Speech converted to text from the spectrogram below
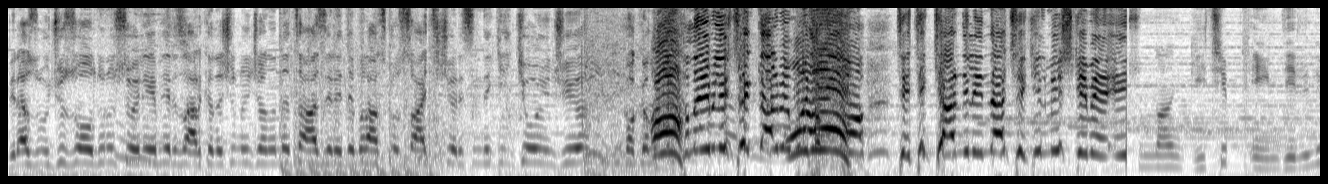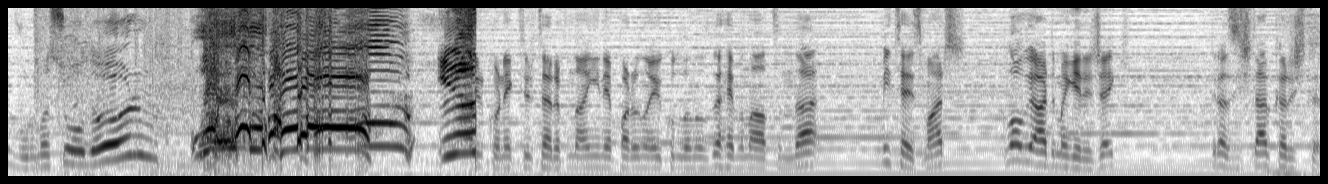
Biraz ucuz olduğunu söyleyebiliriz. Arkadaşının canını tazeledi Brasco site içerisindeki iki oyuncuyu. Bakalım Ah! yakalayabilecekler mi O ne? Brasco? Tetik kendiliğinden çekilmiş gibi. Şundan geçip aim vurması olur. Bir Connector tarafından yine paranoya kullanıldı. Heaven altında. Mitez var. Love yardıma gelecek. Biraz işler karıştı.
